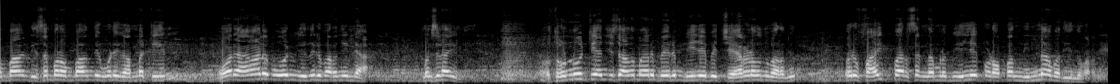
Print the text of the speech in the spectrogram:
ഒമ്പതാം ഡിസംബർ ഒമ്പതാം തീയതി കൂടി കമ്മിറ്റിയിൽ ഒരാൾ പോലും എതിര് പറഞ്ഞില്ല. മനസ്സിലായില്ലേ? തൊണ്ണൂറ്റിയഞ്ച് ശതമാനം പേരും ബി ജെ പി ചേരണമെന്ന് പറഞ്ഞു. ഒരു ഫൈവ് പെർസെന്റ് നമ്മൾ ബി ജെ പിയോടൊപ്പം നിന്നാൽ മതി എന്ന് പറഞ്ഞു.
